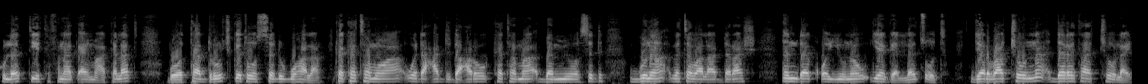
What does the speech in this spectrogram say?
ሁለት የተፈናቃይ ማዕከላት በወታደሮች ከተወሰዱ በኋላ ከከተማዋ ወደ አድ ዳዕሮ ከተማ በሚወስድ ጉና በተባለ አዳራሽ እንደቆዩ ነው የገለጹት። ጀርባቸውና ደረታቸው ላይ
